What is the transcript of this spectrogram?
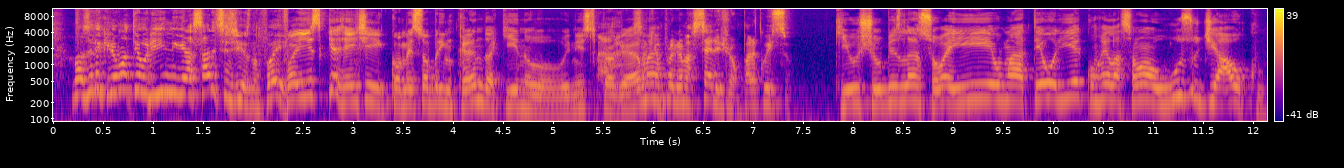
Mas ele criou uma teoria engraçada esses dias, não foi? Foi isso que a gente começou brincando aqui no início do Ah, Isso programa. aqui é um programa sério, João. Para com isso. que o Chubis lançou aí uma teoria com relação ao uso de álcool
